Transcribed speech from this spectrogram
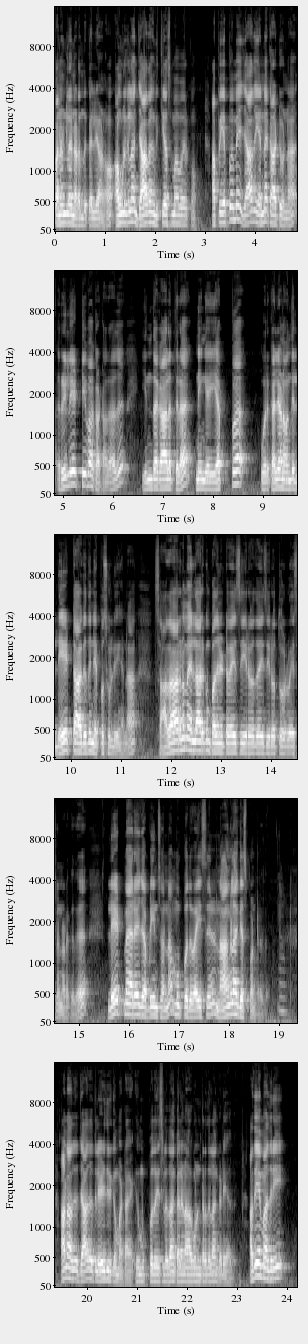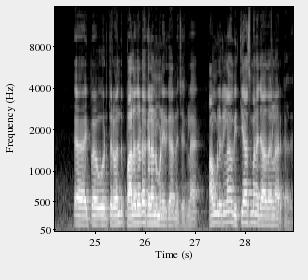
பன்னெண்டில் நடந்த கல்யாணம் அவங்களுக்கெல்லாம் ஜாதகம் வித்தியாசமாகவே இருக்கும். அப்போ எப்போவுமே ஜாதகம் என்ன காட்டும்னா ரிலேட்டிவாக காட்டும். அதாவது இந்த காலத்தில் நீங்கள் எப்போ ஒரு கல்யாணம் வந்து லேட் ஆகுதுன்னு எப்போ சொல்லுவீங்கன்னா சாதாரணமாக எல்லாருக்கும் பதினெட்டு வயசு இருபது வயசு இருபத்தோரு வயசில் நடக்குது. லேட் மேரேஜ் அப்படின்னு சொன்னால் முப்பது வயசுன்னு நாங்களாக கெஸ் பண்ணுறது ஆனால் அது ஜாதகத்தில் எழுதியிருக்க மாட்டாங்க. இது முப்பது வயசில் தான் கல்யாணம் ஆகுன்றதெல்லாம் கிடையாது. அதே மாதிரி இப்போ ஒருத்தர் வந்து பல தடவை கல்யாணம் பண்ணியிருக்காருன்னு வச்சுங்களேன் அவங்களுக்கெல்லாம் வித்தியாசமான ஜாதகம்லாம் இருக்காது.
